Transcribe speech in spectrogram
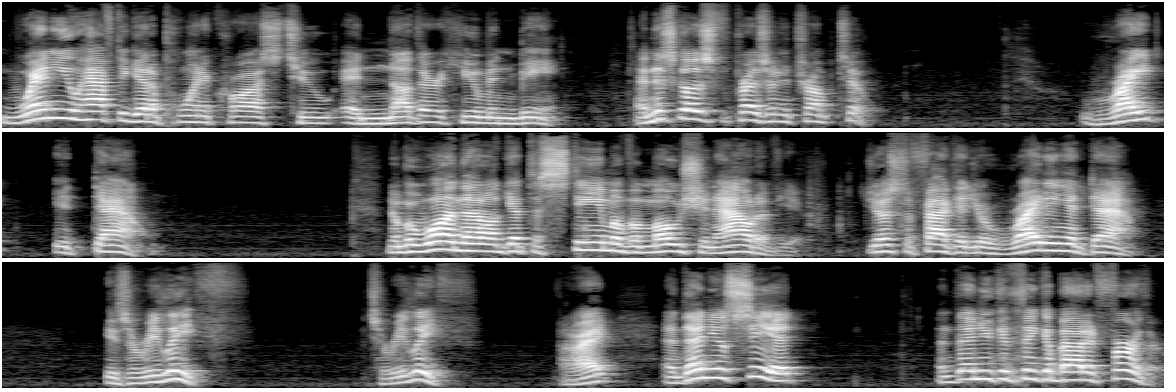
When you have to get a point across to another human being, and this goes for President Trump too. Write it down. Number one, that'll get the steam of emotion out of you. Just the fact that you're writing it down is a relief. It's a relief. All right? And then you'll see it, and then you can think about it further.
